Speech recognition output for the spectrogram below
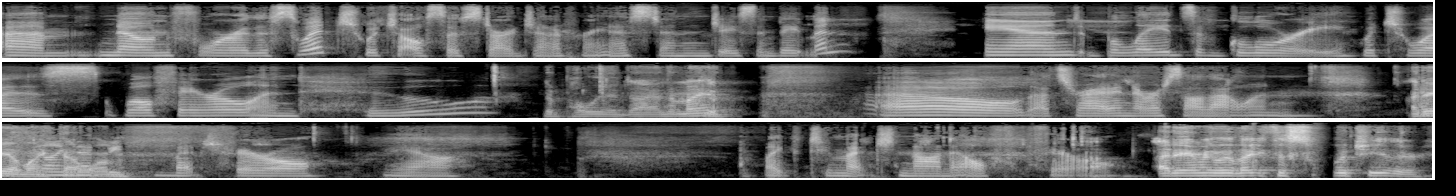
um, known for The Switch, which also starred Jennifer Aniston and Jason Bateman, and Blades of Glory, which was Will Ferrell and who? Napoleon Dynamite. Oh, that's right. I never saw that one. I didn't I'm like that one. Too much Ferrell. Yeah. Like too much non-elf Ferrell. I didn't really like the Switch either.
